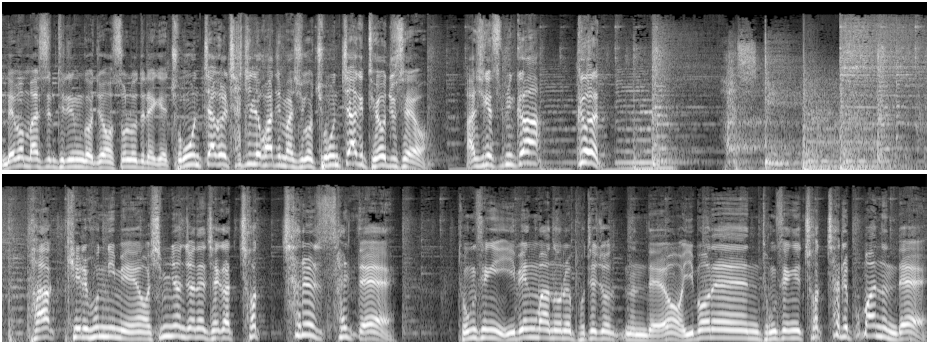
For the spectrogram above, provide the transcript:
매번 말씀드리는 거죠. 솔로들에게 좋은 짝을 찾으려고 하지 마시고 좋은 짝이 되어주세요. 아시겠습니까? 끝! 박길훈님이에요. 10년 전에 제가 첫 차를 살 때 동생이 200만 원을 보태줬는데요. 이번엔 동생이 첫 차를 뽑았는데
